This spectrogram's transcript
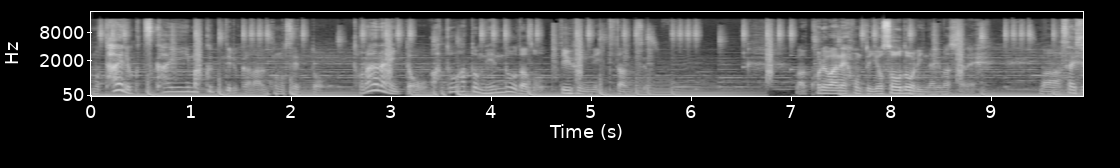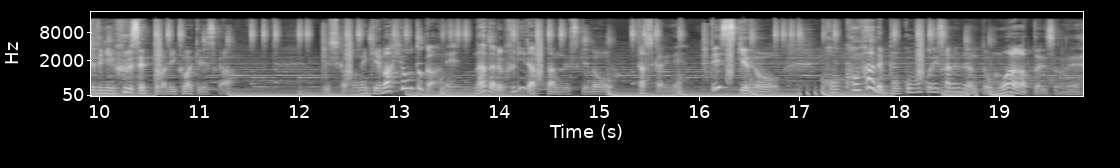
もう体力使いまくってるからこのセット。取らないと後々面倒だぞっていう風にね言ってたんですよ、まあ、これはねほんと予想通りになりましたね。まあ最終的にフルセットまで行くわけですから。でしかもね下馬評とかはねナダル不利だったんですけど確かにねですけどここまでボコボコにされるなんて思わなかったですよね。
